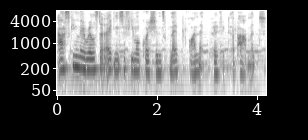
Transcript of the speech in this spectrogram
asking their real estate agents a few more questions when they find that perfect apartment.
